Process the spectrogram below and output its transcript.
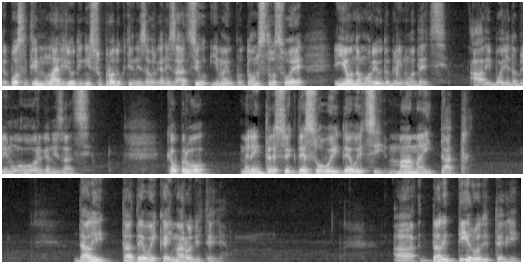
Jer posle ti mladi ljudi nisu produktivni za organizaciju, imaju potomstvo svoje i onda moraju da brinu o deci. Ali bolje da brinu o organizaciji. Kao prvo, mene interesuje gde su ovoj devojci mama i tata. Da li ta devojka ima roditelje? A da li ti roditelji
